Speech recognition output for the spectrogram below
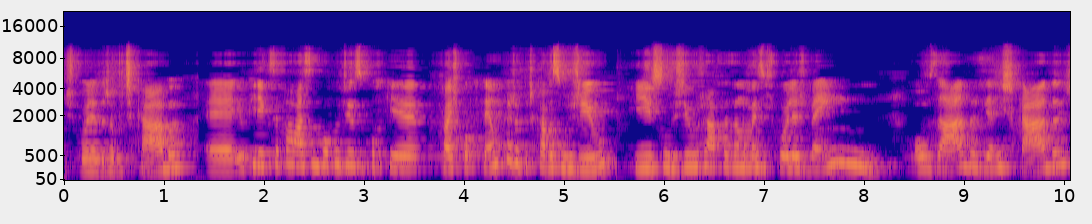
escolha da Jabuticaba. É, eu queria que você falasse um pouco disso, porque faz pouco tempo que a Jabuticaba surgiu, e surgiu já fazendo umas escolhas bem ousadas e arriscadas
